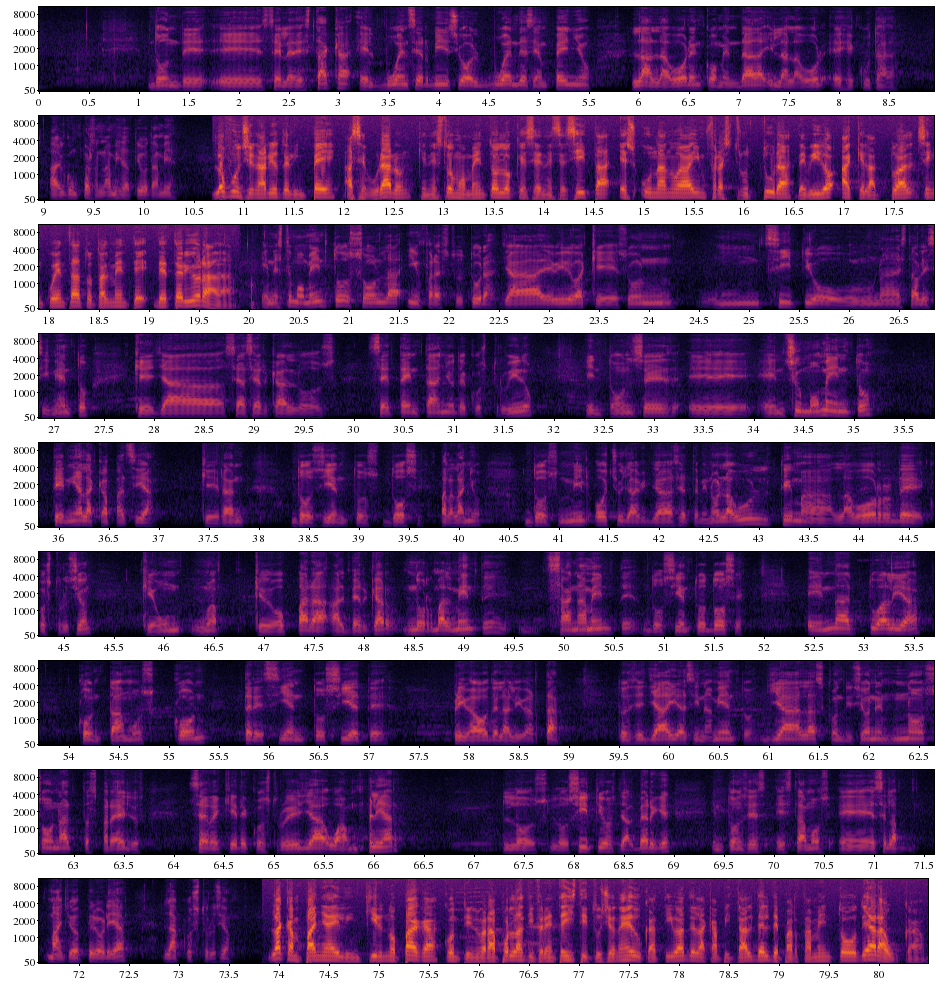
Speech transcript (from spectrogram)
donde eh, se le destaca el buen servicio, el buen desempeño, la labor encomendada y la labor ejecutada. Algún personal administrativo también. Los funcionarios del INPE aseguraron que en estos momentos lo que se necesita es una nueva infraestructura debido a que la actual se encuentra totalmente deteriorada. En este momento son la infraestructura, ya debido a que es un, sitio o un establecimiento que ya se acerca a los 70 años de construido, entonces eh, en su momento tenía la capacidad, que eran 212. Para el año 2008 ya, ya se terminó la última labor de construcción, que una, quedó para albergar normalmente, sanamente, 212. En la actualidad contamos con 307 privados de la libertad. Entonces ya hay hacinamiento, ya las condiciones no son aptas para ellos. Se requiere construir ya o ampliar los, los sitios de albergue, entonces estamos, eh, esa es la mayor prioridad, la construcción. La campaña del Inquir no paga continuará por las diferentes instituciones educativas de la capital del departamento de Arauca.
